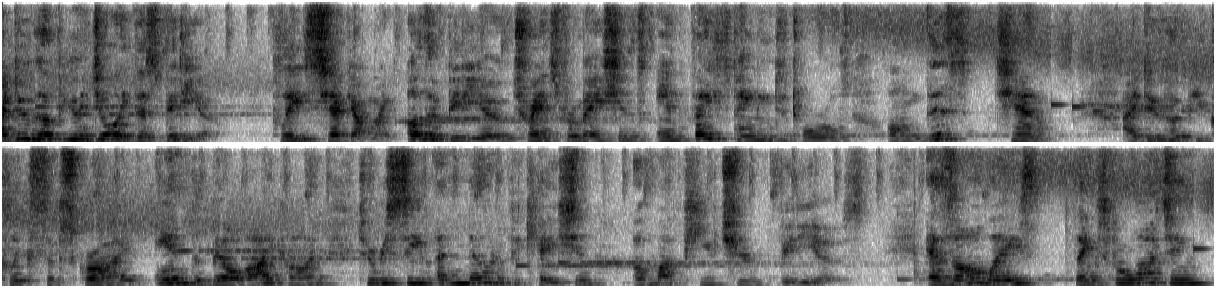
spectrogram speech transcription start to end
I do hope you enjoyed this video. Please check out my other video transformations and face painting tutorials on this channel. I do hope you click subscribe and the bell icon to receive a notification of my future videos. As always, thanks for watching.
